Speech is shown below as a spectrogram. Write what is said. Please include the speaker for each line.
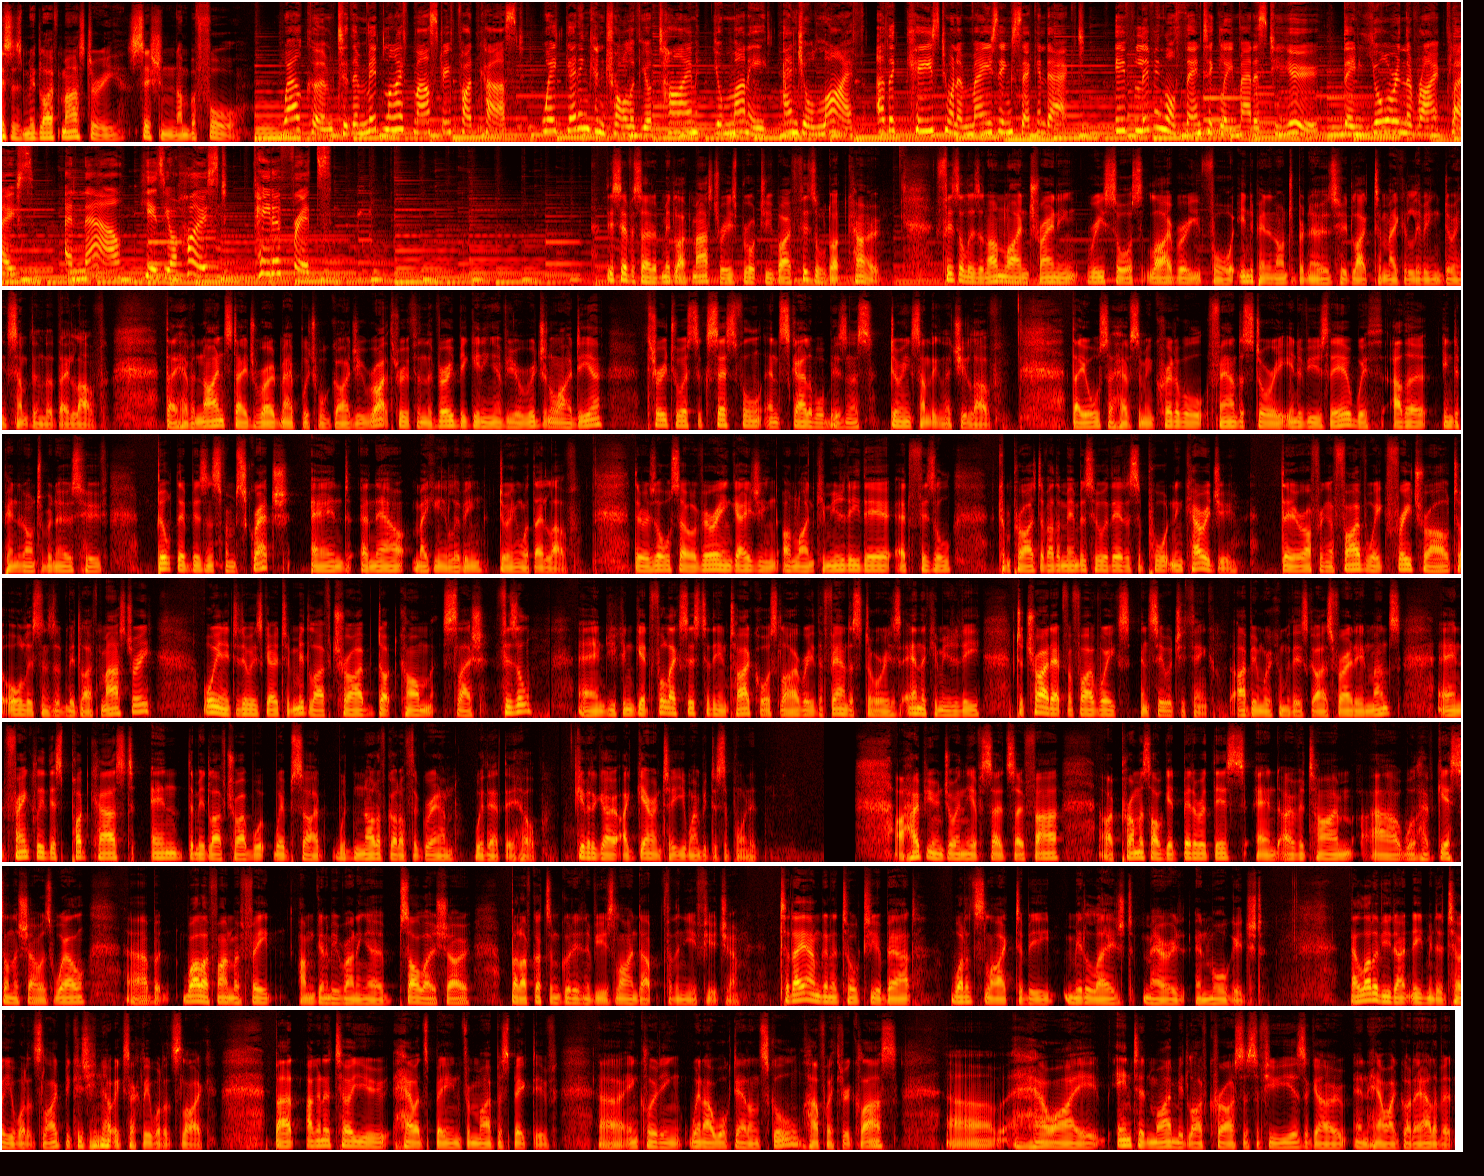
Speaker 1: This is Midlife Mastery, session number four.
Speaker 2: Welcome to the Midlife Mastery Podcast, where getting control of your time, your money, and your life are the keys to an amazing second act. If living authentically matters to you, then you're in the right place. And now, here's your host, Peter Fritz.
Speaker 1: This episode of Midlife Mastery is brought to you by Fizzle.co. Fizzle is an online training resource library for independent entrepreneurs who'd like to make a living doing something that they love. They have a nine stage roadmap which will guide you right through from the very beginning of your original idea through to a successful and scalable business doing something that you love. They also have some incredible founder story interviews there with other independent entrepreneurs who've built their business from scratch and are now making a living doing what they love. There is also a very engaging online community there at Fizzle, comprised of other members who are there to support and encourage you. They are offering a five week free trial to all listeners of Midlife Mastery. All you need to do is go to midlifetribe.com slash fizzle and you can get full access to the entire course library, the founder stories, and the community to try it out for five weeks and see what you think. I've been working with these guys for 18 months, and frankly, this podcast and the Midlife Tribe w- website would not have got off the ground without their help. Give it a go. I guarantee you won't be disappointed. I hope you're enjoying the episode so far. I promise I'll get better at this, and over time, uh, we'll have guests on the show as well. Uh, but while I find my feet, I'm going to be running a solo show, but I've got some good interviews lined up for the near future. Today, I'm going to talk to you about what it's like to be middle aged, married, and mortgaged. A lot of you don't need me to tell you what it's like because you know exactly what it's like. But I'm going to tell you how it's been from my perspective, uh, including when I walked out on school halfway through class, uh, how I entered my midlife crisis a few years ago, and how I got out of it,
